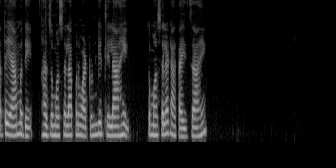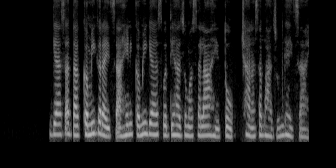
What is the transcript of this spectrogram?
आता यामध्ये हा जो मसाला आपण वाटून घेतलेला आहे तो मसाला टाकायचा आहे. गॅस आता कमी करायचा आहे आणि कमी गॅसवरती हा जो मसाला आहे तो छान असा भाजून घ्यायचा आहे.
